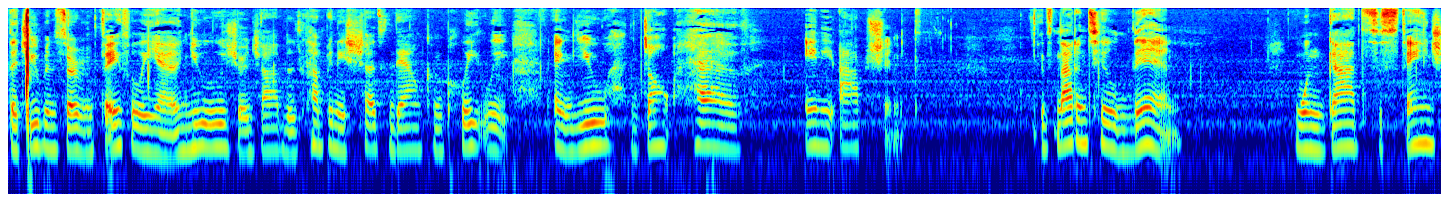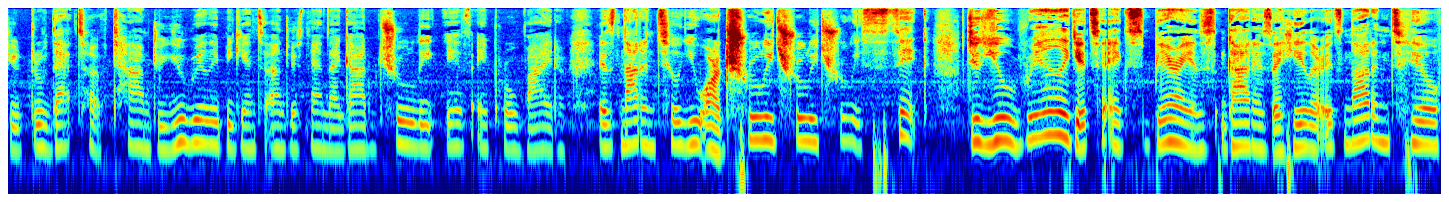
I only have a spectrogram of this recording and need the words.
that you've been serving faithfully at and you lose your job, the company shuts down completely, and you don't have any options it's not until then, when God sustains you through that tough time, do you really begin to understand that God truly is a provider? It's not until you are truly, truly, truly sick do you really get to experience God as a healer. It's not until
